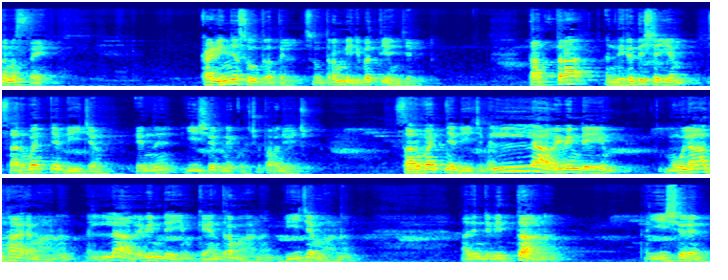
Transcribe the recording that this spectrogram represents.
നമസ്തേ. കഴിഞ്ഞ സൂത്രത്തിൽ സൂത്രം ഇരുപത്തിയഞ്ചിൽ തത്ര നിരതിശയം സർവജ്ഞ ബീജം എന്ന് ഈശ്വരനെ കുറിച്ച് പറഞ്ഞു വെച്ചു. സർവജ്ഞ ബീജം എല്ലാ അറിവിന്റെയും മൂലാധാരമാണ് എല്ലാ അറിവിന്റെയും കേന്ദ്രമാണ് ബീജമാണ് അതിന്റെ വിത്താണ് ഈശ്വരൻ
